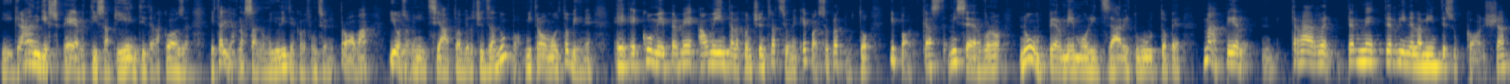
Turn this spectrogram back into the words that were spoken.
i grandi esperti, sapienti della cosa italiana, sanno meglio di te come funziona. Prova, io sono iniziato velocizzando un po', mi trovo molto bene e, e come per me aumenta la concentrazione e poi soprattutto i podcast mi servono non per memorizzare, memorizzare tutto, per, ma per, trarre, per metterli nella mente subconscia,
